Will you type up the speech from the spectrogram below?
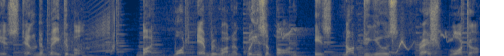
is still debatable. But what everyone agrees upon is not to use fresh water.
